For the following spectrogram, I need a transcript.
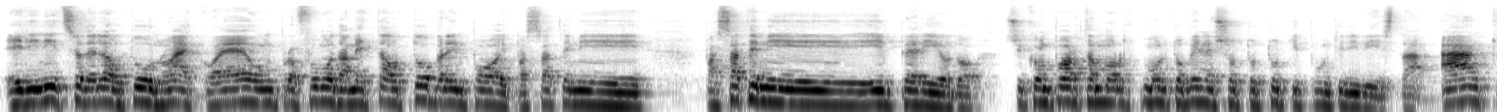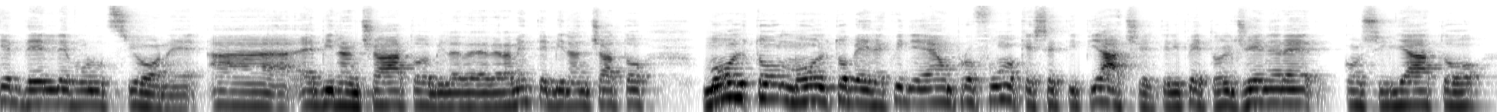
e l'inizio dell'autunno. Ecco è un profumo da metà ottobre in poi passatemi passatemi il periodo. Si comporta molto bene sotto tutti i punti di vista. Anche dell'evoluzione. Ah, è bilanciato è veramente bilanciato molto molto bene. Quindi è un profumo che se ti piace ti ripeto il genere consigliato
